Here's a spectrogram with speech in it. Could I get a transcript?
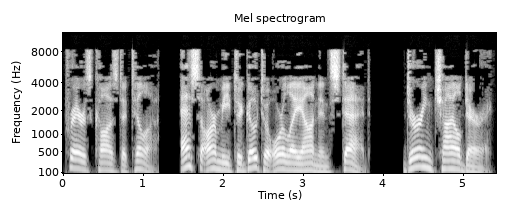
prayers caused Attila's army to go to Orléans instead. During Childeric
